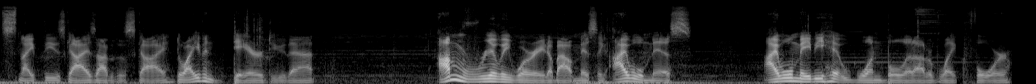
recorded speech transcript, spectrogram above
snipe these guys out of the sky? Do I even dare do that? I'm really worried about missing. I will miss. I will maybe hit one bullet out of like four.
